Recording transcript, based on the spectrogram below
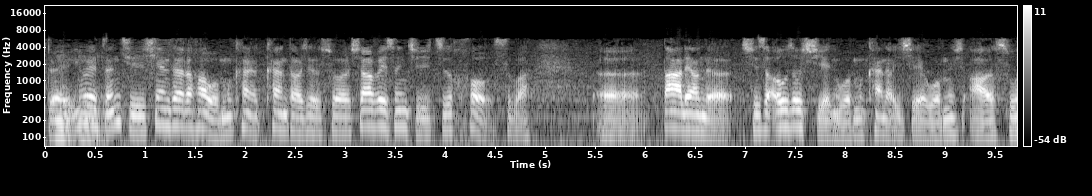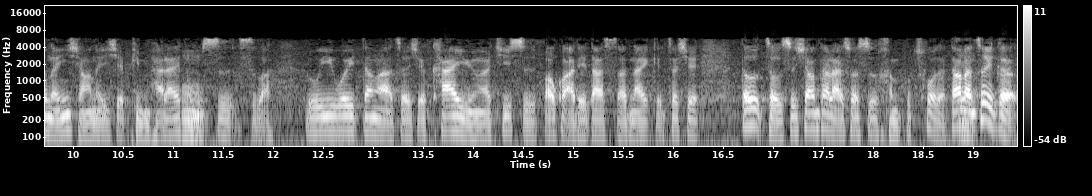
对，因为整体现在的话，我们看看到就是说消费升级之后，是吧？呃，大量的其实欧洲企业，我们看到一些我们耳熟能详的一些品牌来公司，是吧？路易威登啊，这些开云啊，其实包括阿迪达斯啊、耐克这些，都走势相对来说是很不错的。当然，这个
